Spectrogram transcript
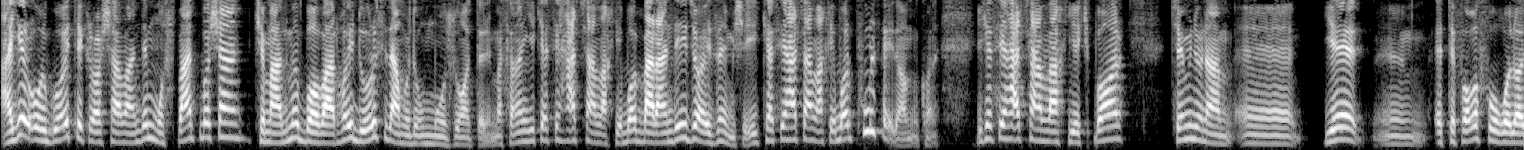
اگر الگوهای تکرار شونده مثبت باشن که معلومه باورهای درستی در مورد اون موضوعات داریم. مثلا یه کسی هر چند وقت یه بار برنده جایزه میشه یه کسی هر چند وقت یه بار پول پیدا می‌کنه. یه کسی هر چند وقت یک بار چه می‌دونم یه اتفاق فوق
